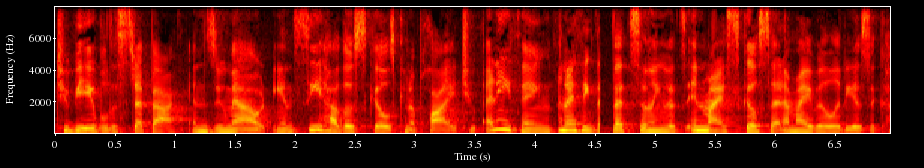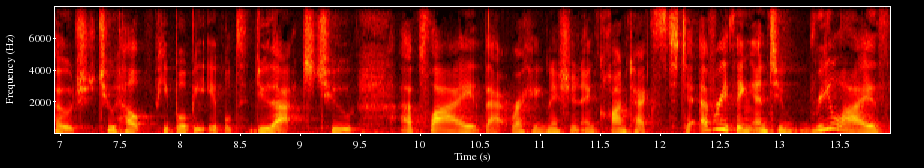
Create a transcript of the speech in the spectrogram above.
to be able to step back and zoom out and see how those skills can apply to anything. And I think that's something that's in my skill set and my ability as a coach to help people be able to do that, to apply that recognition and context to everything and to realize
